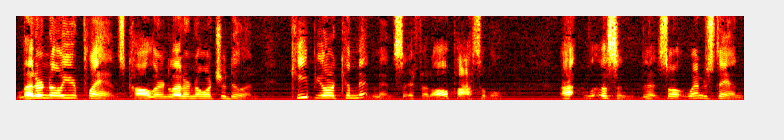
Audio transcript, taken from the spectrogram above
Let her know your plans. Call her and let her know what you're doing. Keep your commitments if at all possible. Uh, listen, so we understand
